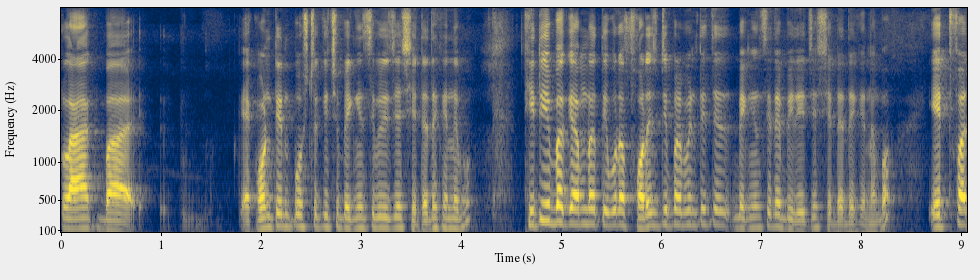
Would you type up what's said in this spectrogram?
ক্লার্ক বা অ্যাকাউন্টেন্ট পোস্টে কিছু ভ্যাকেন্সি বেরিয়েছে, সেটা দেখে নেব। তৃতীয় ভাগে আমরা ত্রিপুরা ফরেস্ট ডিপার্টমেন্টে যে ভ্যাকেন্সিটা বেরিয়েছে, সেটা দেখে নেব। এইট ফার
